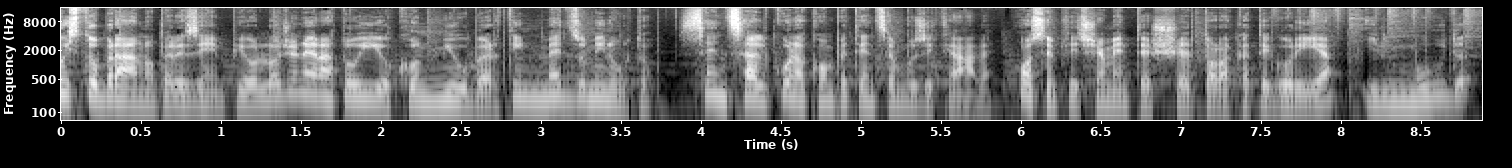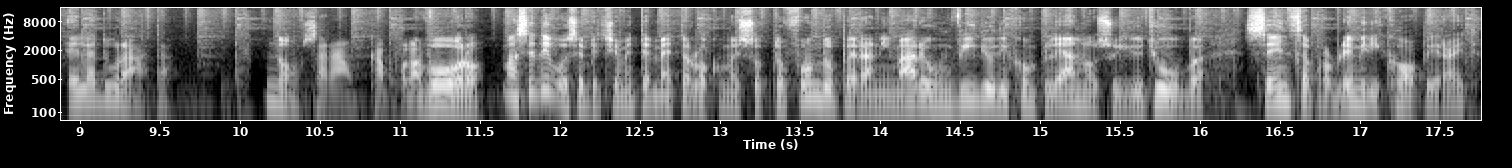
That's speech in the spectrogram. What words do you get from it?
Questo brano, per esempio, l'ho generato io con Mubert in mezzo minuto, senza alcuna competenza musicale. Ho semplicemente scelto la categoria, il mood e la durata. Non sarà un capolavoro, ma se devo semplicemente metterlo come sottofondo per animare un video di compleanno su YouTube senza problemi di copyright,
